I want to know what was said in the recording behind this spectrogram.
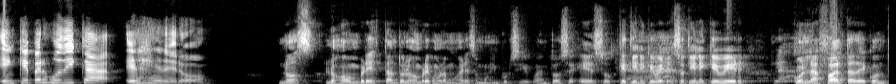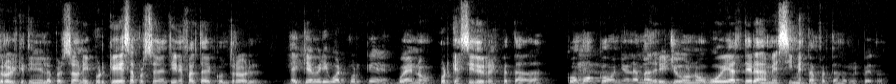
¿En qué perjudica el género? Nos, los hombres, tanto los hombres como las mujeres, somos impulsivos. Entonces, ¿eso qué tiene que ver? Eso tiene que ver con la falta de control que tiene la persona. ¿Y por qué esa persona tiene falta de control? Hay que averiguar por qué. Bueno, porque ha sido irrespetada. ¿Cómo coño la madre yo no voy a alterarme si me están faltando el respeto?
